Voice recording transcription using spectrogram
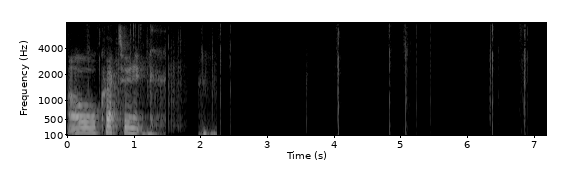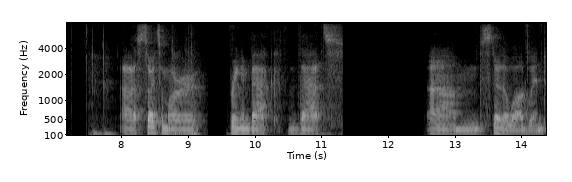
I'll crack tunic. Uh, Sow Tomorrow, bringing back that um, Stir the Wildwood.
